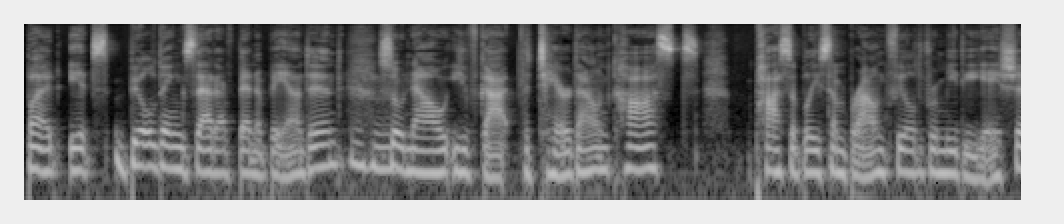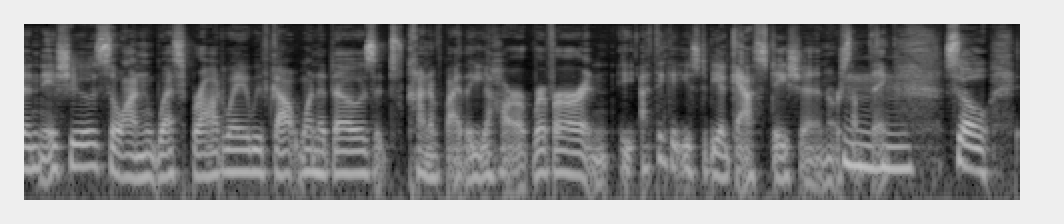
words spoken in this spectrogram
but it's buildings that have been abandoned. Mm-hmm. So now you've got the tear down costs possibly some brownfield remediation issues. So on West Broadway, we've got one of those. It's kind of by the Yahara River, and I think it used to be a gas station or something. So uh,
